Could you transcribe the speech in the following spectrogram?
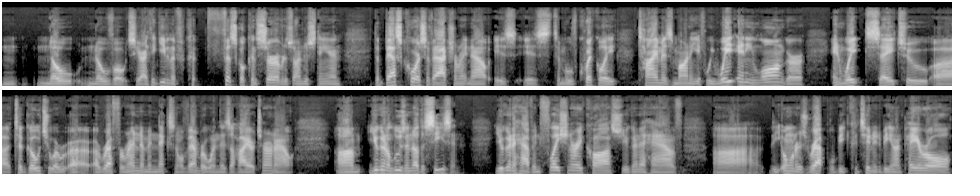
n- no no votes here. I think even the f- fiscal conservatives understand the best course of action right now is is to move quickly. Time is money. If we wait any longer and wait, say, to uh, to go to a, a, referendum in next November when there's a higher turnout, um, you're going to lose another season. You're going to have inflationary costs. You're going to have uh, the owner's rep will be continue to be on payroll.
